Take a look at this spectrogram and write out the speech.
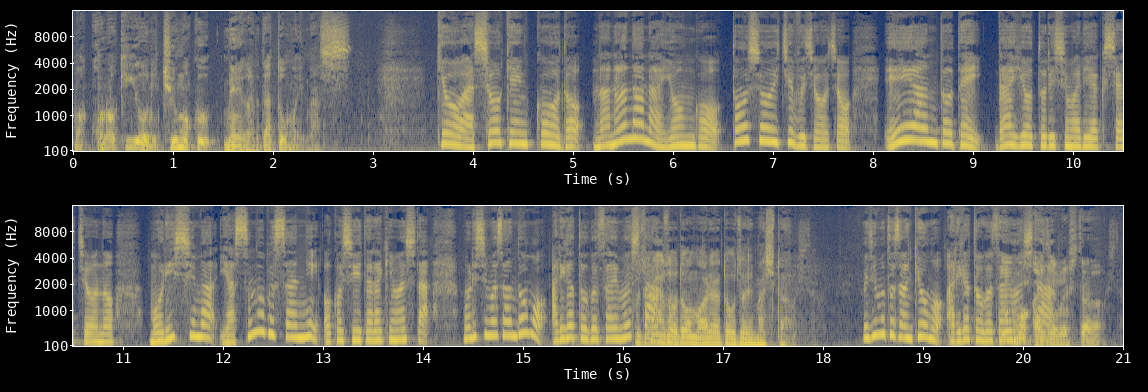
まあ、この企業に注目銘柄だと思います。今日は証券コード7745東証一部上場 A&Day 代表取締役社長の森島康信さんにお越しいただきました。森島さんどうもありがとうございました。こちらこそどうもありがとうございました。藤本さん今日もありがとうございました。どうもありがとうございました。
